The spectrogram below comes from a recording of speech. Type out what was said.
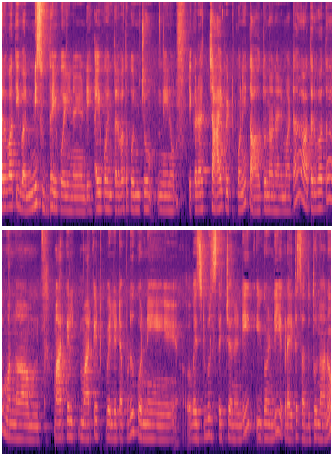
తర్వాత ఇవన్నీ శుద్ధ అయిపోయినాయండి అయిపోయిన తర్వాత కొంచెం నేను ఇక్కడ చాయ్ పెట్టుకొని తాగుతున్నాను అనమాట ఆ తర్వాత మొన్న మార్కెట్ మార్కెట్కి వెళ్ళేటప్పుడు కొన్ని వెజిటబుల్స్ తెచ్చానండి. ఇగోండి ఇక్కడైతే సర్దుతున్నాను.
